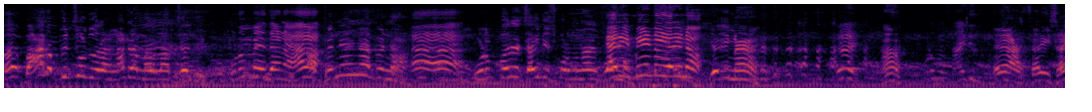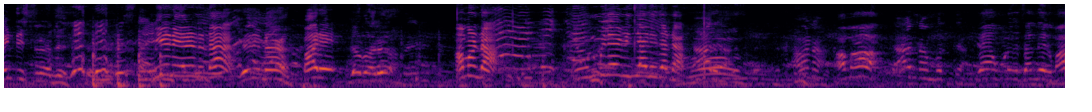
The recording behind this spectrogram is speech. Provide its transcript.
ஏ, பாக பிரிச்சு விட்டு வராங்க. நாட்டா மாதிரிலாம் சேர்த்து குடும்பமே தானா? பெண்ணு என்ன பெண்ணா. உடுப்பு சைடிஸ் குடும்பம் சரி மீண்டும் தெரியுமா ஆ. சரி சயின்டிஸ்ட் அது. மீன் ஏறினா தெரியுமா பாரு. இதோ பாரு. ஆமாண்டா. நீ உண்மையிலேயே விஞ்ஞானி தான்டா ஆமா. யார் நம்புறது? ஏன் உனக்கு சந்தேகமா?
